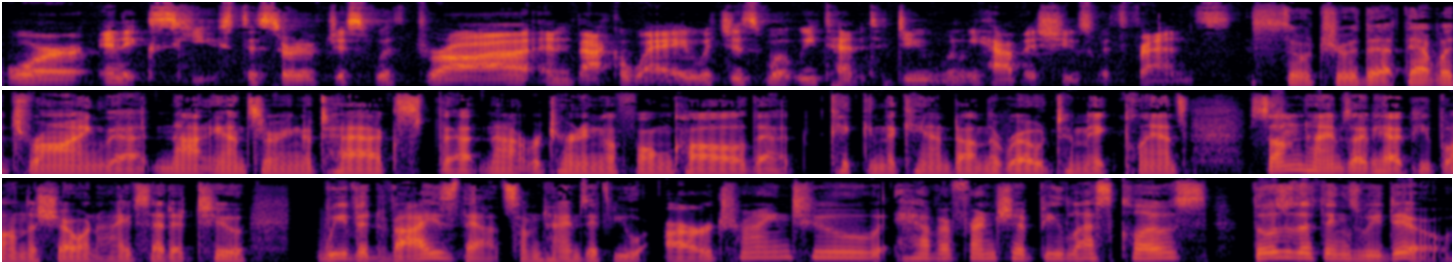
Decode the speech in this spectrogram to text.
or an excuse to sort of just withdraw and back away, which is what we tend to do when we have issues with friends. So true that that withdrawing, that not answering a text, that not returning a phone call, that kicking the can down the road to make plans. Sometimes I've had people on the show and I've said it too we've advised that sometimes if you are trying to have a friendship be less close, those are the things we do.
